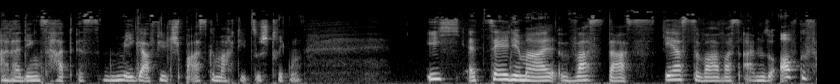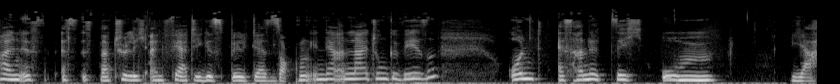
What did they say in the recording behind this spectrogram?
Allerdings hat es mega viel Spaß gemacht, die zu stricken. Ich erzähle dir mal, was das erste war, was einem so aufgefallen ist. Es ist natürlich ein fertiges Bild der Socken in der Anleitung gewesen und es handelt sich um, ja,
